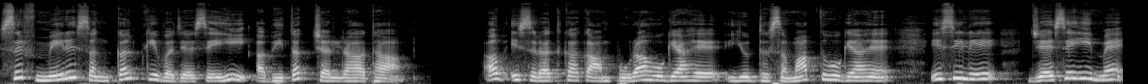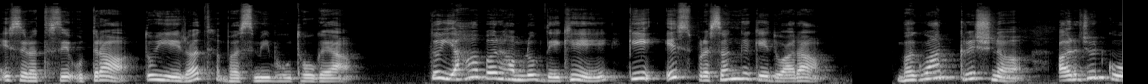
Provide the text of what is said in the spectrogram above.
सिर्फ़ मेरे संकल्प की वजह से ही अभी तक चल रहा था। अब इस रथ का काम पूरा हो गया है, युद्ध समाप्त हो गया है। इसीलिए जैसे ही मैं इस रथ से उतरा तो ये रथ भस्मीभूत हो गया। तो यहाँ पर हम लोग देखें कि इस प्रसंग के द्वारा भगवान कृष्ण अर्जुन को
